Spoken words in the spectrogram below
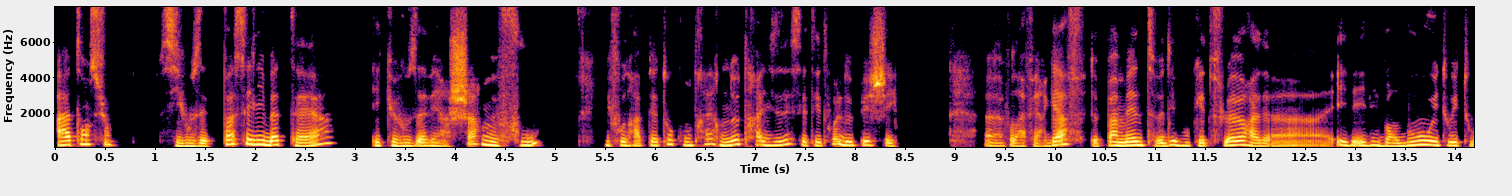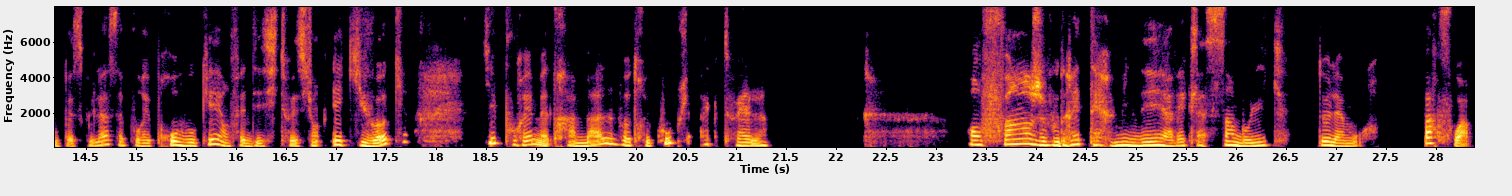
Attention, si vous n'êtes pas célibataire et que vous avez un charme fou, il faudra peut-être au contraire neutraliser cette étoile de péché. Il euh, faudra faire gaffe de ne pas mettre des bouquets de fleurs et, des, bambous et tout et tout, parce que là, ça pourrait provoquer en fait des situations équivoques qui pourraient mettre à mal votre couple actuel. Enfin, je voudrais terminer avec la symbolique de l'amour. Parfois,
